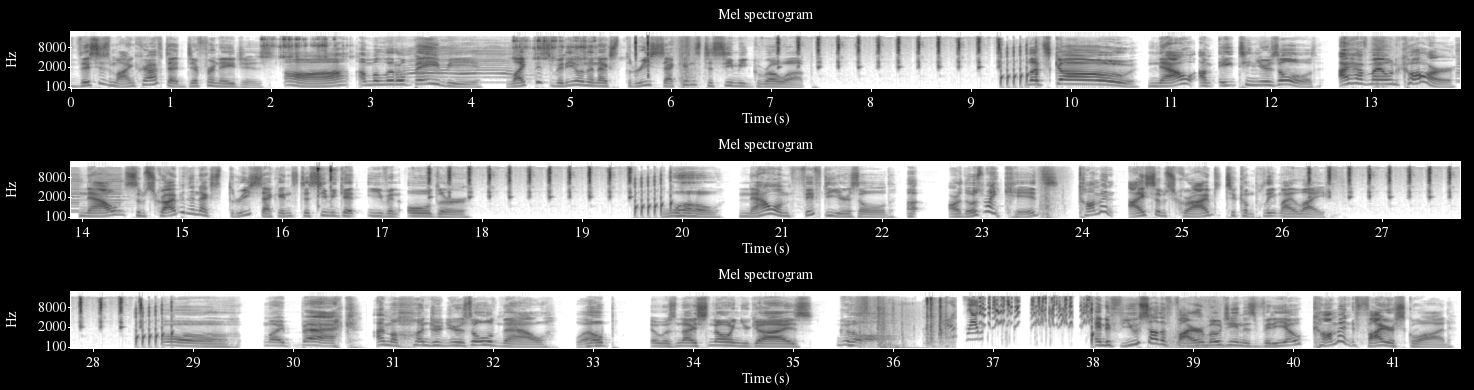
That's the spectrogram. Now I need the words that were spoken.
This is Minecraft at different ages. Aw, I'm a little baby. Like this video in the next three seconds to see me grow up. Let's go! Now I'm 18 years old. I have my own car. Now, subscribe in the next three seconds to see me get even older. Whoa, now I'm 50 years old. Uh, are those my kids? Comment I subscribed to complete my life. Oh, my back. I'm a hundred years old now. Welp, it was nice knowing you guys. And if you saw the fire emoji in this video, comment Fire Squad.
